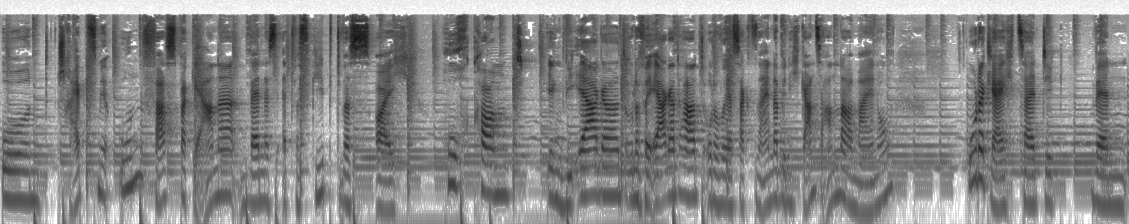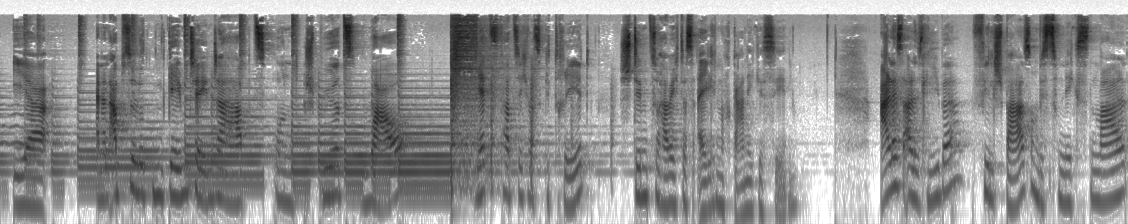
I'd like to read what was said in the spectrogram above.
und schreibt es mir unfassbar gerne, wenn es etwas gibt, was euch hochkommt, irgendwie ärgert oder verärgert hat oder wo ihr sagt, nein, da bin ich ganz anderer Meinung. Oder gleichzeitig, wenn ihr einen absoluten Game Changer habt und spürt, wow, jetzt hat sich was gedreht. Stimmt, so habe ich das eigentlich noch gar nicht gesehen. Alles, alles Liebe, viel Spaß und bis zum nächsten Mal.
